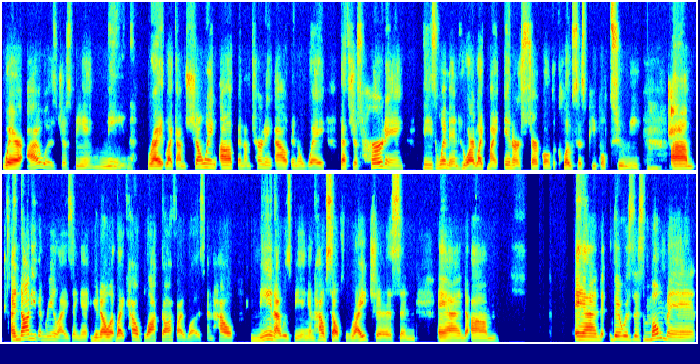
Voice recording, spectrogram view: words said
where I was just being mean, right? Like I'm showing up and I'm turning out in a way that's just hurting these women who are like my inner circle, the closest people to me, mm-hmm. um, and not even realizing it, you know, like how blocked off I was and how mean I was being and how self righteous and, and, um, and there was this moment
